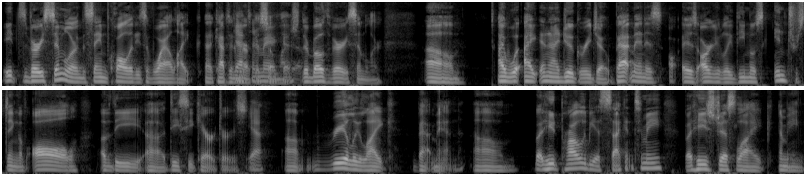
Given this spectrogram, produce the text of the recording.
It's very similar in the same qualities of why I like uh, Captain, Captain America, so America. much. They're both very similar. Um, I would, I and I do agree, Joe. Batman is is arguably the most interesting of all of the uh, DC characters. Yeah. um, really like Batman. Um, but he'd probably be a second to me. But he's just like, I mean,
